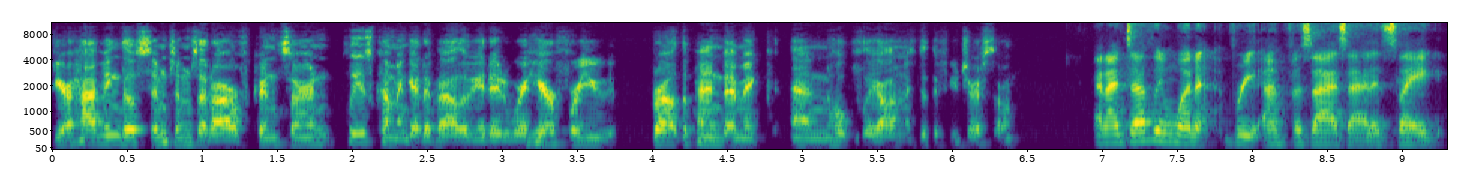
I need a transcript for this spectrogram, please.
you're having those symptoms that are of concern, please come and get evaluated. We're here for you throughout the pandemic and hopefully on into the future. So and I definitely want to re-emphasize that it's like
